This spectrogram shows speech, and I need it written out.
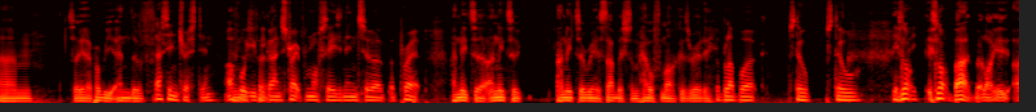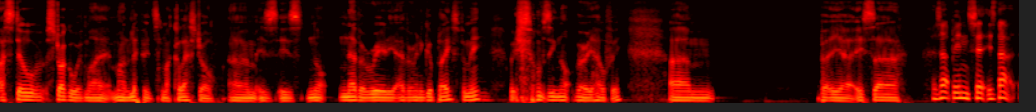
Um, so yeah, probably end of. That's interesting. I thought you'd be going straight from off season into a, a prep. I need to. I need to. I need to re-establish some health markers. Really, The blood work still still it's not. It's not bad, but like it, I still struggle with my my lipids. My cholesterol um, is is not never really ever in a good place for me, Mm. which is obviously not very healthy. Um, but yeah, it's. Uh, Has that been said? Is that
